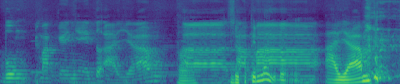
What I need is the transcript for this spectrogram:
bung makainya itu ayam eh, Deketin sama lagi dong. ayam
